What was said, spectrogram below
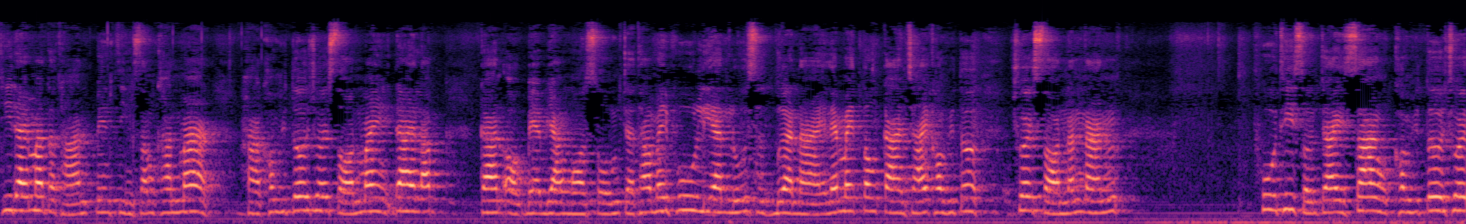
ที่ได้มาตรฐานเป็นสิ่งสำคัญมาก หากคอมพิวเตอร์ช่วยสอนไม่ได้รับการออกแบบอย่างเหมาะสม จะทำให้ผู้เรียนรู้สึกเบื่อหน่าย และไม่ต้องการใช้คอมพิวเตอร์ช่วยสอนนั้นๆ ผู้ที่สนใจสร้างคอมพิวเตอร์ช่วย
